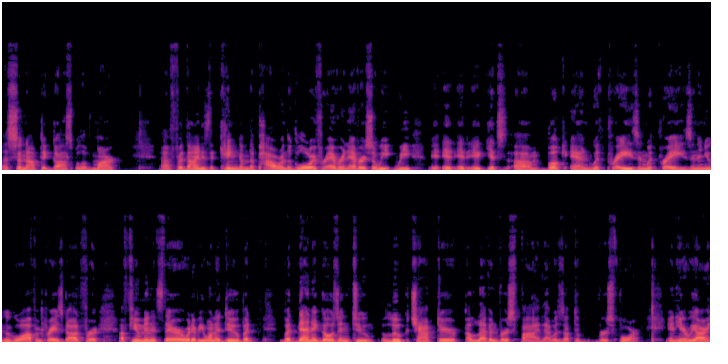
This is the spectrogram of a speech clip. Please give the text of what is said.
uh, synoptic gospel of Mark. Uh, for thine is the kingdom, the power, and the glory forever and ever. So we we it it, it gets um, bookend with praise and with praise, and then you can go off and praise God for a few minutes there or whatever you want to do. But but then it goes into Luke chapter eleven, verse five. That was up to verse four, and here we are.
